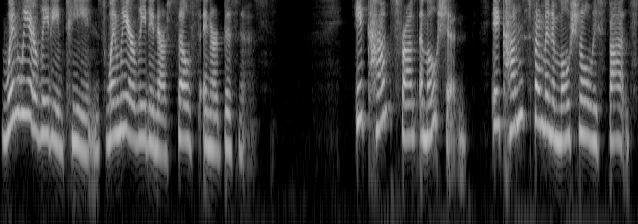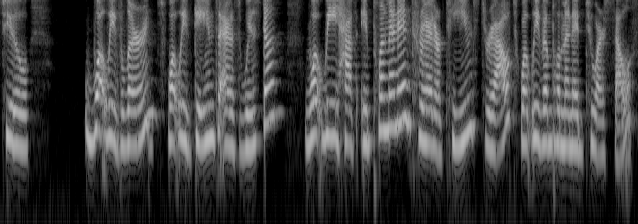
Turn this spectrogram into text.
when we are leading teams, when we are leading ourselves in our business, it comes from emotion. It comes from an emotional response to what we've learned, what we've gained as wisdom, what we have implemented throughout our teams throughout, what we've implemented to ourselves.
